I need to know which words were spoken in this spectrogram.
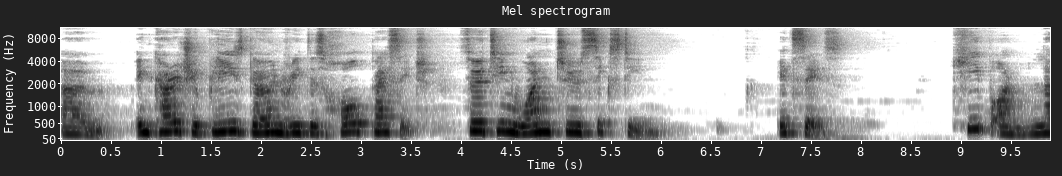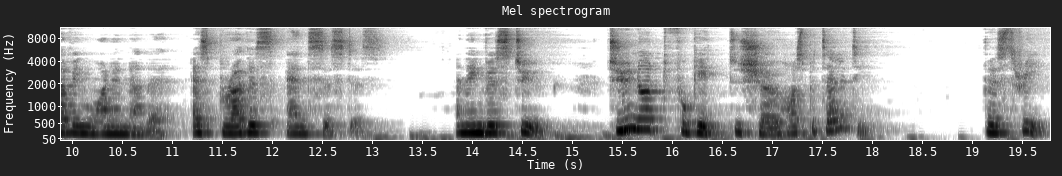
um, encourage you, please go and read this whole passage 13 1 to 16. It says, Keep on loving one another as brothers and sisters. And then verse 2 Do not forget to show hospitality. Verse 3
